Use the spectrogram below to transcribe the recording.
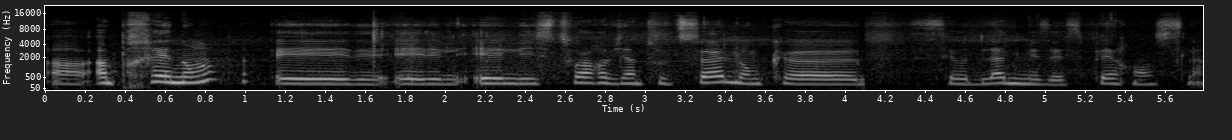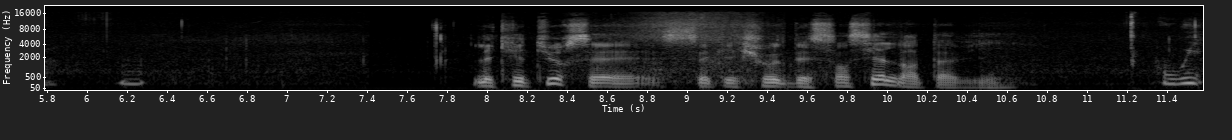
un, prénom, et, et- l'histoire vient toute seule. Donc c'est au-delà de mes espérances là. L'écriture, c'est quelque chose d'essentiel dans ta vie. Oui,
